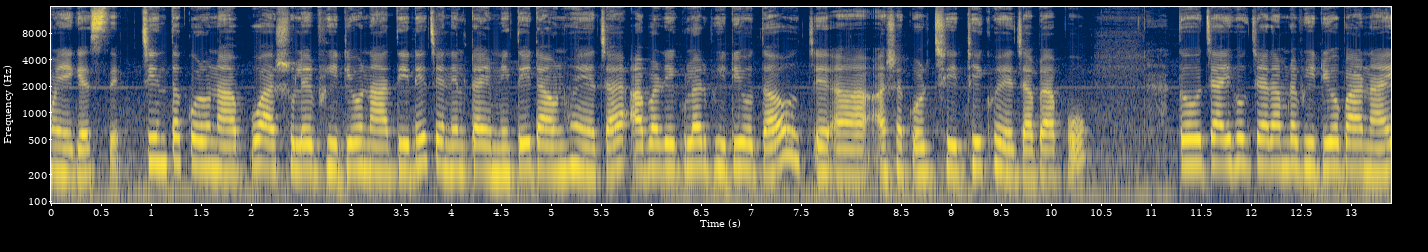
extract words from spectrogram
হয়ে গেছে। চিন্তা করো না আপু, আসলে ভিডিও না দিলে চ্যানেলটা এমনিতেই ডাউন হয়ে যায়। আবার রেগুলার ভিডিও দাও আশা করছি ঠিক হয়ে যাবে আপু। তো যাই হোক, যারা আমরা ভিডিও বানাই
